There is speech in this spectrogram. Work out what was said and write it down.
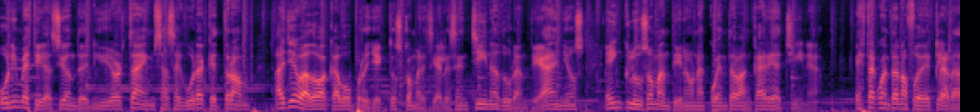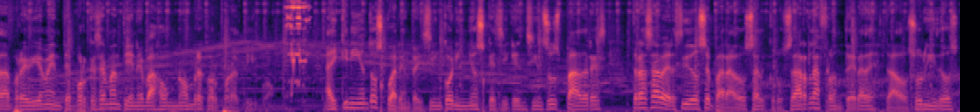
Una investigación de New York Times asegura que Trump ha llevado a cabo proyectos comerciales en China durante años e incluso mantiene una cuenta bancaria china. Esta cuenta no fue declarada previamente porque se mantiene bajo un nombre corporativo. Hay 545 niños que siguen sin sus padres tras haber sido separados al cruzar la frontera de Estados Unidos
